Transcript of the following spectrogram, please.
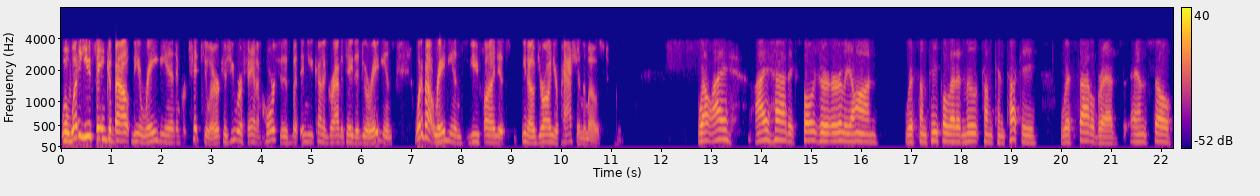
Well, what do you think about the Arabian in particular? Because you were a fan of horses, but then you kind of gravitated to Arabians. What about Arabians do you find is you know drawing your passion the most? Well, I I had exposure early on with some people that had moved from Kentucky with saddlebreds, and so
